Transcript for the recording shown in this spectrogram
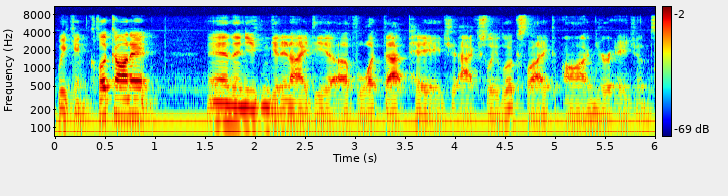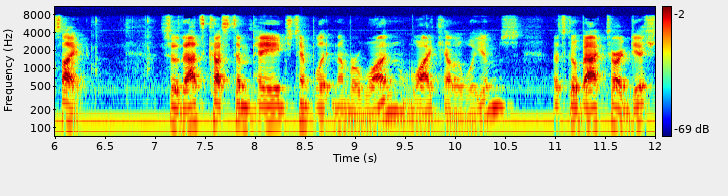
We can click on it, and then you can get an idea of what that page actually looks like on your agent site. So that's custom page template number one, Why Keller Williams. Let's go back to our dish,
